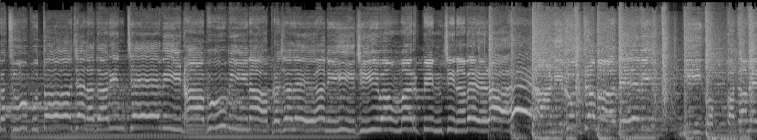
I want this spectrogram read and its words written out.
ఒక చూపుతో జలధరించేవి నా భూమి నా ప్రజలే అని జీవం అర్పించిన వేళ. రాణి రుద్రమాదేవి నీ గొప్పతమే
